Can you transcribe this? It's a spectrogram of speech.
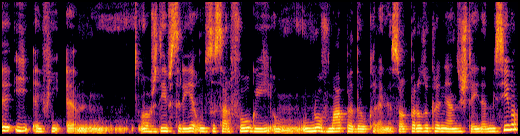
e, enfim, um, o objetivo seria um cessar-fogo e um, um, novo mapa da Ucrânia. Só que para os ucranianos isto é inadmissível.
